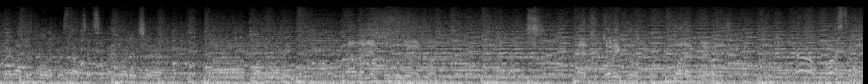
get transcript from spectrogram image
koji je vaterpolo reprezentacija Crne Gore će uh, ponovo da lijepo bude još bolje. Eto, toliko Bore Prevodić. Evo, poštovani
